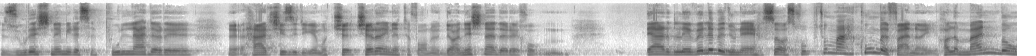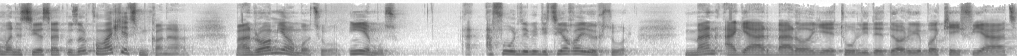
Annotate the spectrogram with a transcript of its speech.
زورش نمی‌رسه. پول نداره. هر چیزی دیگه. ما چرا این اتفاق دانش نداره؟ خب در لول بدون احساس. خب تو محکوم به فنایی. حالا من به عنوان سیاست گذار کمکت می‌کنم. من را میام با تو. این یه موضوع. افوردبیلیتی آقای دکتر. من اگر برای تولید داروی با کیفیت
